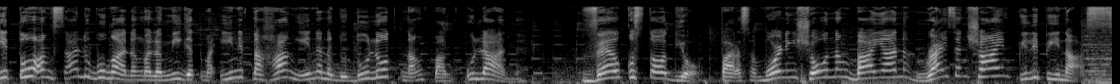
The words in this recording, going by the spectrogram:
Ito ang salubungan ng malamig at mainit na hangin na nagdudulot ng pag-ulan. Vel Custodio para sa Morning Show ng Bayan, Rise and Shine, Pilipinas.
